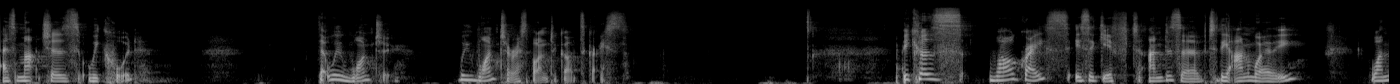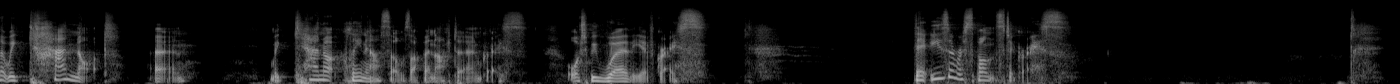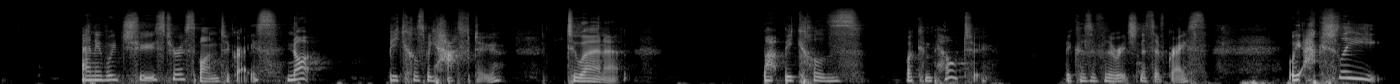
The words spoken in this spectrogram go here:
as much as we could, that we want to. We want to respond to God's grace. Because while grace is a gift undeserved to the unworthy, one that we cannot earn, we cannot clean ourselves up enough to earn grace or to be worthy of grace. There is a response to grace. And if we choose to respond to grace, not because we have to, to earn it, but because we're compelled to, because of the richness of grace, we actually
